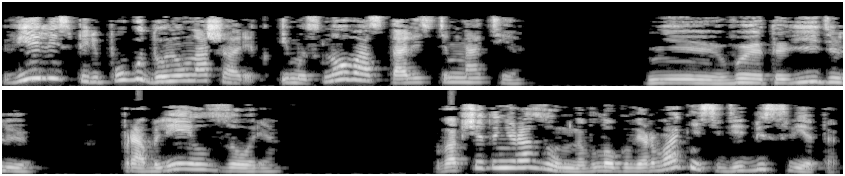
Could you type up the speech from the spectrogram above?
Велий с перепугу дунул на шарик, и мы снова остались в темноте. «Не, вы это видели?» — проблеял Зоря. «Вообще-то неразумно в логове рвать не сидеть без света»,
